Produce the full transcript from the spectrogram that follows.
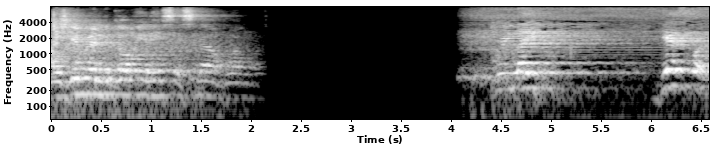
I was getting ready to go in, he said, sit down, boy. Three ladies. Guess what?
